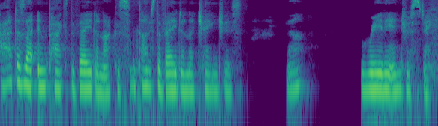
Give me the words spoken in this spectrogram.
How does that impact the Vedana? Because sometimes the Vedana changes. Yeah, really interesting.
